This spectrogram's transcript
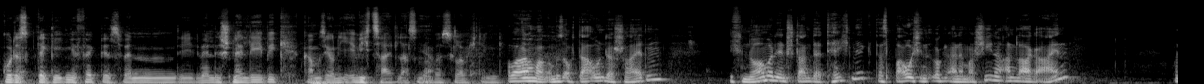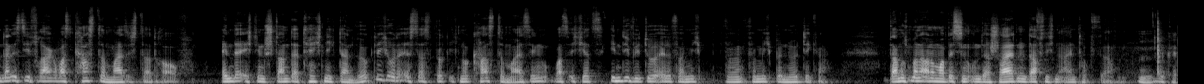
Gut, das, der Gegeneffekt ist, wenn die Welt ist schnelllebig, kann man sich auch nicht ewig Zeit lassen. Ja. Aber, das, ich, denke aber nochmal, man muss auch da unterscheiden. Ich norme den Stand der Technik, das baue ich in irgendeine Maschineanlage ein. Und dann ist die Frage, was customize ich da drauf? Ändere ich den Stand der Technik dann wirklich oder ist das wirklich nur Customizing, was ich jetzt individuell für mich, für, für mich benötige? Da muss man auch noch mal ein bisschen unterscheiden, darf nicht in einen Topf werfen. Hm, okay.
